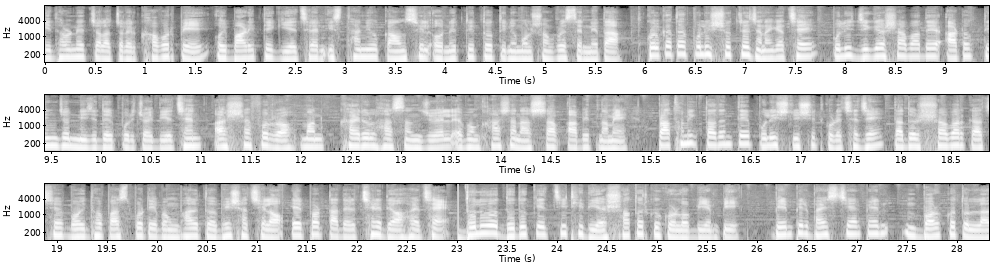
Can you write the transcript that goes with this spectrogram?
এই ধরনের চলাচলের খবর পেয়ে ওই বাড়িতে গিয়েছিলেন স্থানীয় কাউন্সিল ও নেতৃত্ব তৃণমূল কংগ্রেসের নেতা। কলকাতা পুলিশ সূত্রে জানা গেছে, পুলিশ জিজ্ঞাসাবাদে আটক তিনজন নিজেদের পরিচয় দিয়েছেন, আশরাফুর রহমান, খায়রুল হাসান জুয়েল এবং হাসান আশরাফ আবিদ নামে। প্রাথমিক তদন্তে পুলিশ নিশ্চিত করেছে যে তাদের সবার কাছে বৈধ পাসপোর্ট এবং ভারতীয় ভিসা ছিল। এরপর তাদের ছেড়ে দেওয়া হয়েছে। দুলু ও দুদুকে চিঠি দিয়ে সতর্ক করল বিএনপি। বিএনপির ভাইস চেয়ারম্যান বরকতুল্লাহ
